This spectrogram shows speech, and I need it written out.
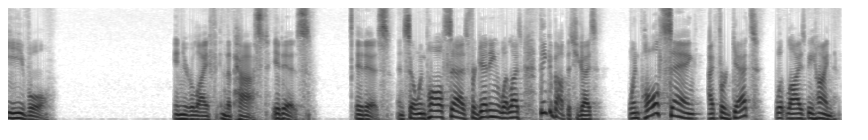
evil in your life in the past? It is. It is. And so when Paul says, forgetting what lies, think about this, you guys. When Paul's saying, I forget what lies behind,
